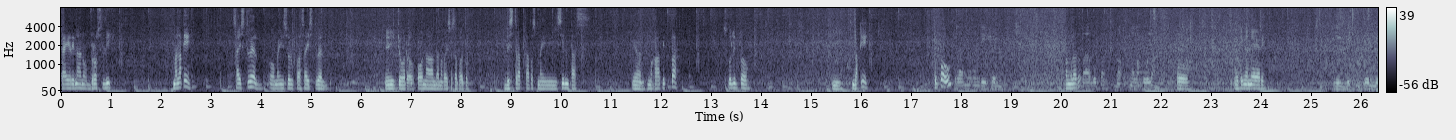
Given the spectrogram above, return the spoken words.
Kyrie na ano, Brosley. Malaki. Size 12. O, may insole pa, size 12. Yan yung tsura. Paunahan na kayo sa Sabado. Distrap tapos may sintas. Yan, makapit pa. Solid pa. Hmm, laki. Ito pa oh, Wala yung condition. panglaro. Bago pa. Box na lang kulang. Oh. May tingnan ni Eric. Legit. Nintendo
